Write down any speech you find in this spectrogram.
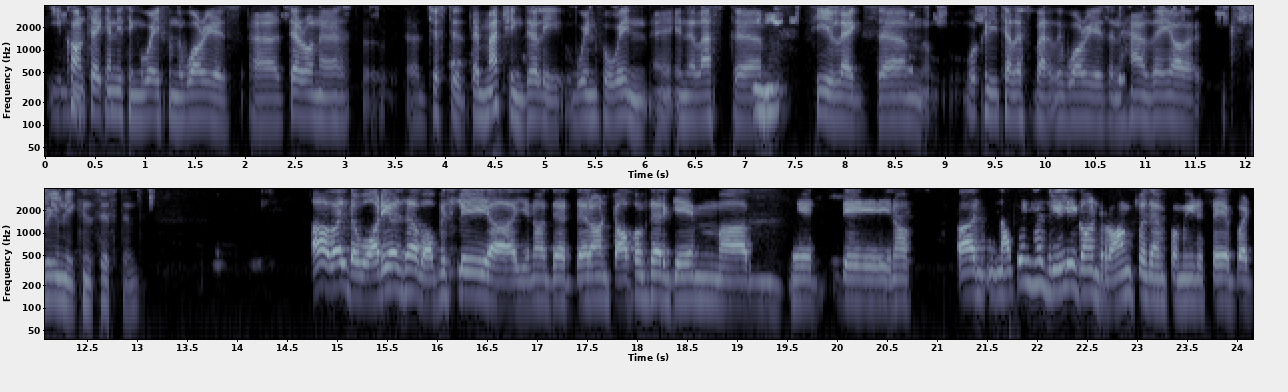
you can't take anything away from the Warriors. Uh, they're on a uh, just a, they're matching Delhi win for win in the last um, mm-hmm. few legs. Um, what can you tell us about the Warriors and how they are extremely consistent? Oh well, the Warriors have obviously, uh, you know, they're they're on top of their game. They they, you know, uh, nothing has really gone wrong for them, for me to say. But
